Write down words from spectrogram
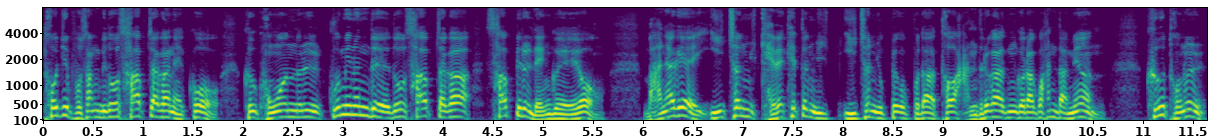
토지 보상비도 사업자가 냈고 그 공원을 꾸미는 데에도 사업자가 사업비를 낸 거예요. 만약에 2천 계획했던 2,600억보다 더 안 들어간 거라고 한다면 그 돈을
